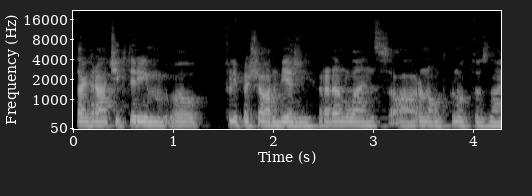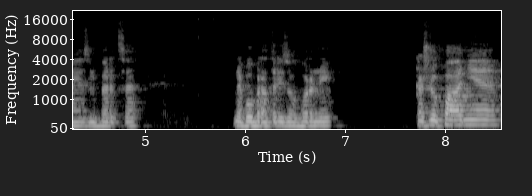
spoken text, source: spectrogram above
tak hráči, kterým uh, Filipe Šán věří, Radan Lenz a Ronald Knot zná je z Liberce, nebo bratry z Ohorny. Každopádně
